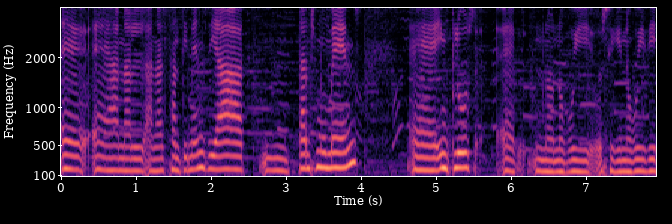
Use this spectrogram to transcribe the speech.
eh, eh, en, el, en els sentiments hi ha mm, tants moments, eh, inclús, eh, no, no, vull, o sigui, no vull dir...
